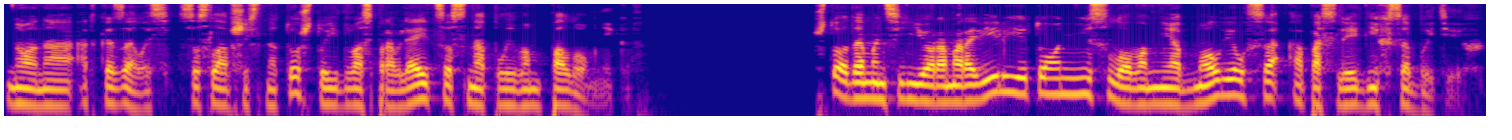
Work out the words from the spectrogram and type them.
Но она отказалась, сославшись на то, что едва справляется с наплывом паломников. Что до мансиньора Моравильи, то он ни словом не обмолвился о последних событиях.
